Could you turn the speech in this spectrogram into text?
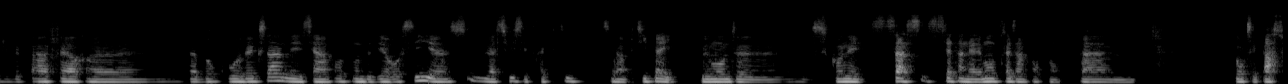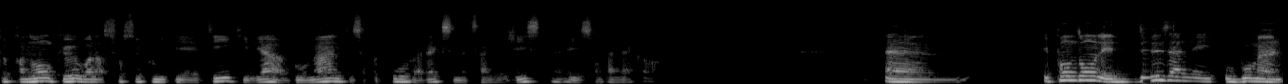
je ne vais pas faire beaucoup avec ça, mais c'est important de dire aussi, la Suisse est très petite, c'est un petit pays, tout le monde se connaît. Ça, c'est un élément très important. Donc, ce n'est pas surprenant que voilà, sur ce comité éthique, il y a Bowman qui se retrouve avec ce médecin légiste et ils ne sont pas d'accord. Euh, et pendant les deux années où Bowman,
